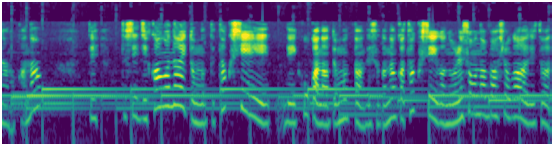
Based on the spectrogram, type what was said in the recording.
なのかな。で、私時間がないと思ってタクシーで行こうかなって思ったんですが、なんかタクシーが乗れそうな場所が実は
